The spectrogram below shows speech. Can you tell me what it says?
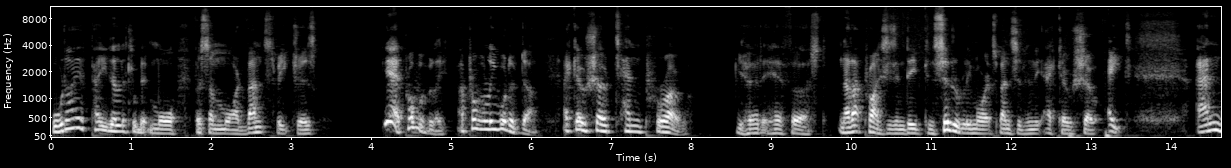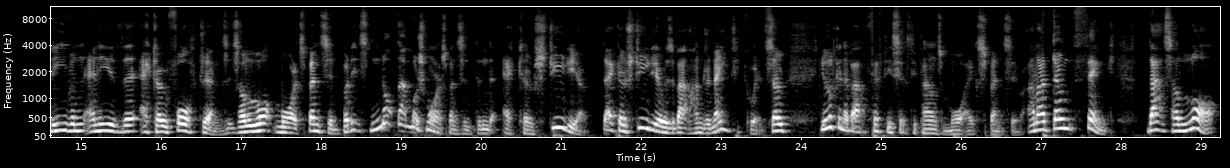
would I have paid a little bit more for some more advanced features? Yeah, probably. I probably would have done. Echo Show 10 Pro you heard it here first. Now, that price is indeed considerably more expensive than the Echo Show 8 and even any of the Echo 4th gens. It's a lot more expensive, but it's not that much more expensive than the Echo Studio. The Echo Studio is about 180 quid, so you're looking about 50 60 pounds more expensive. And I don't think that's a lot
